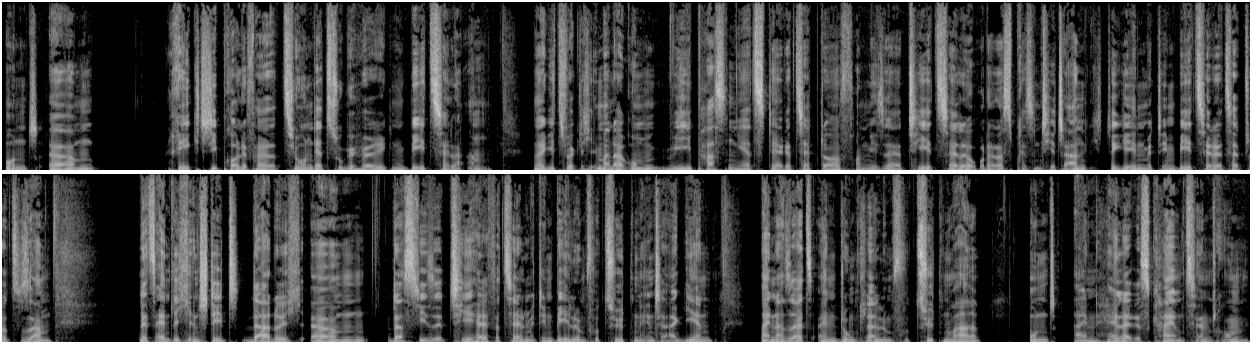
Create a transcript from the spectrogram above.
und ähm, regt die Proliferation der zugehörigen B-Zelle an. Und da geht es wirklich immer darum, wie passen jetzt der Rezeptor von dieser T-Zelle oder das präsentierte Antigen mit dem B-Zellrezeptor zusammen. Letztendlich entsteht dadurch, ähm, dass diese T-Helferzellen mit den B-Lymphozyten interagieren, einerseits ein dunkler Lymphozytenwall und ein helleres Keimzentrum.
